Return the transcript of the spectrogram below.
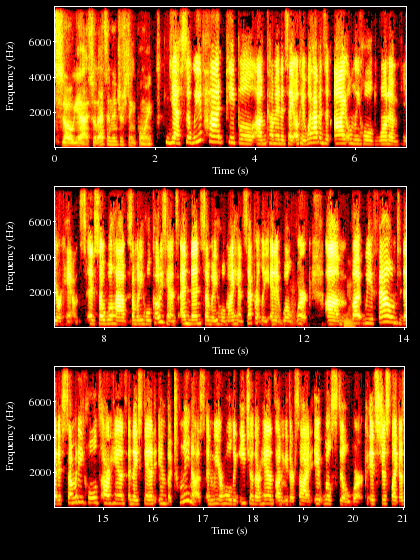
So yeah, so that's an interesting point. Yes, so we've had people um come in and say, "Okay, what happens if I only hold one of your hands?" And so we'll have somebody hold Cody's hands and then somebody hold my hands separately, and it won't work. Um, Hmm. But we've found that if somebody holds our hands and they stand in between us, and we are holding each other hands on either side, it will still work. It's just like a,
